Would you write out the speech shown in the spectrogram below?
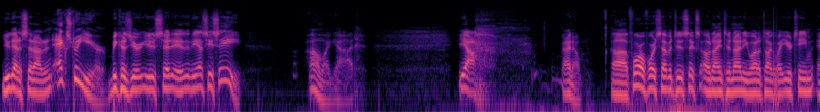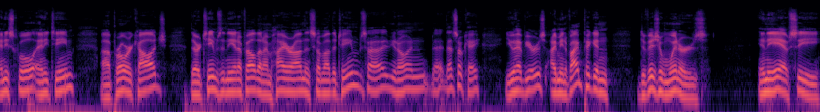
you got to sit out an extra year because you're you sit in the SEC. Oh my God. Yeah, I know. Uh, 404 726 0929. You want to talk about your team, any school, any team, uh, pro or college? There are teams in the NFL that I'm higher on than some other teams, uh, you know, and that's okay. You have yours. I mean, if I'm picking division winners in the AFC,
